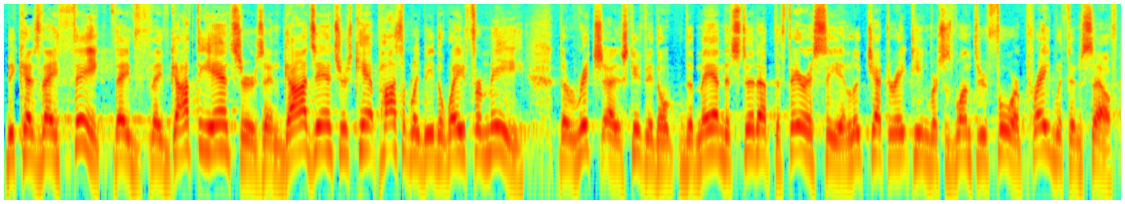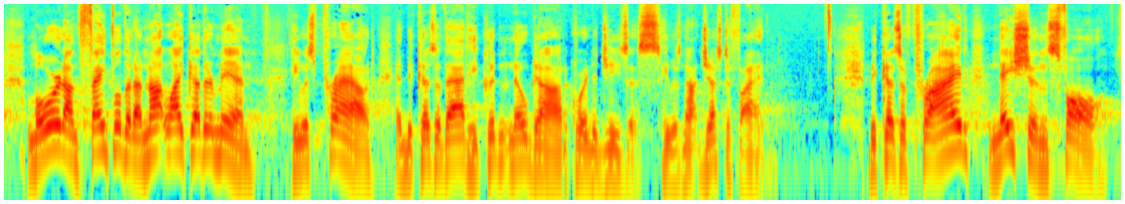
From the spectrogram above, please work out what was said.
Because they think they've, they've got the answers and God's answers can't possibly be the way for me. The rich, uh, excuse me, the, the man that stood up, the Pharisee in Luke chapter 18, verses 1 through 4, prayed with himself, Lord, I'm thankful that I'm not like other men. He was proud, and because of that, he couldn't know God according to Jesus. He was not justified. Because of pride, nations fall.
